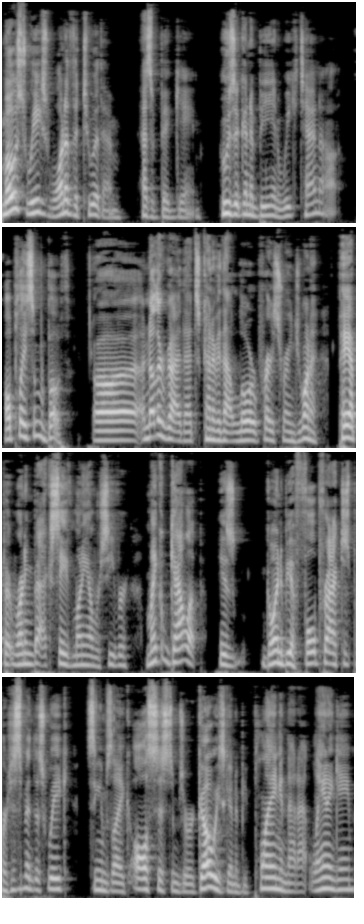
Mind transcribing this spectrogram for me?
Most weeks, one of the two of them has a big game. Who's it going to be in week 10? Uh, I'll play some of both. Uh, another guy that's kind of in that lower price range. You want to pay up at running back, save money on receiver. Michael Gallup is going to be a full practice participant this week. Seems like all systems are a go. He's going to be playing in that Atlanta game.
